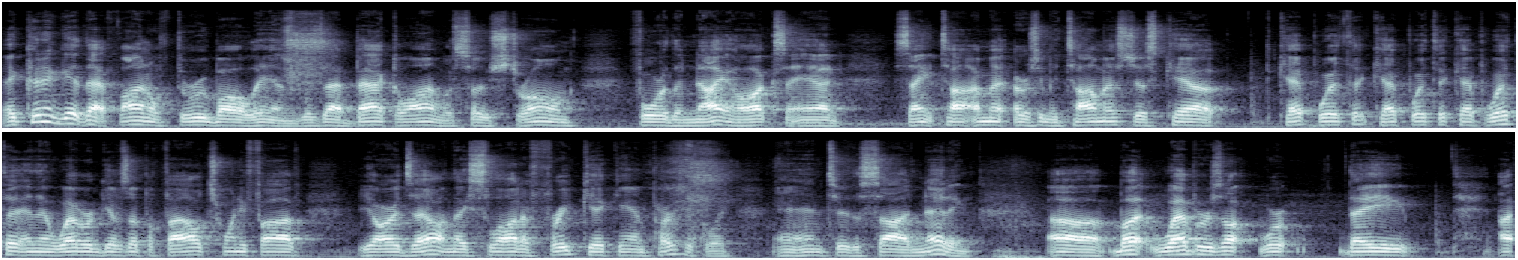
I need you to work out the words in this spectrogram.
they couldn't get that final through ball in because that back line was so strong for the Nighthawks and Saint Thomas or excuse me Thomas just kept kept with it, kept with it, kept with it, and then Webber gives up a foul 25 yards out, and they slot a free kick in perfectly and to the side netting. Uh, but Webber's were they. I,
